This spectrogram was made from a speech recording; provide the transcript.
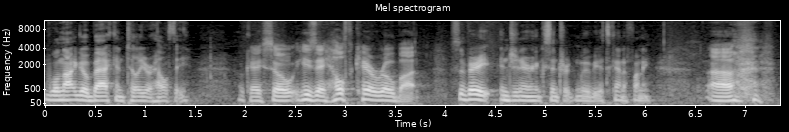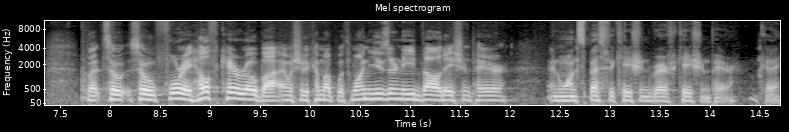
will not go back until you're healthy. Okay, so he's a healthcare robot. It's a very engineering centric movie. It's kind of funny. Uh, but so, so for a healthcare robot, I want you to come up with one user need validation pair and one specification verification pair. Okay,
